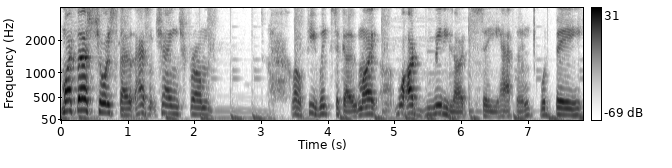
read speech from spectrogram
my first choice, though, hasn't changed from well a few weeks ago. My what I'd really like to see happen would be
